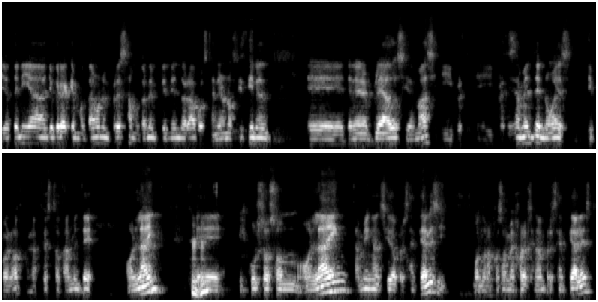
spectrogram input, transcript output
yo tenía, yo creía que montar una empresa, montar un emprendimiento era, pues, tener una oficina, tener empleados y demás, y, precisamente no es tipo de negocio, negocio es totalmente online eh, mis cursos son online, también han sido presenciales y, bueno, las cosas mejores eran presenciales.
